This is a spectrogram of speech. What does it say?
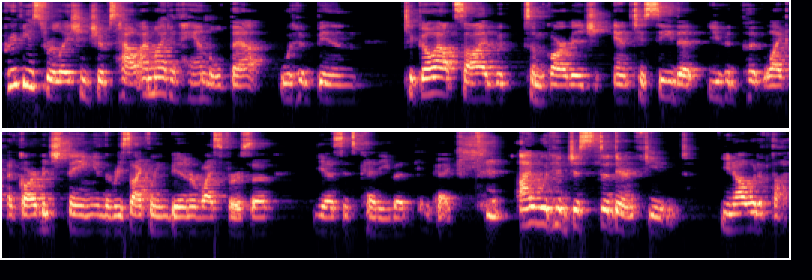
previous relationships, how I might have handled that would have been to go outside with some garbage and to see that you had put like a garbage thing in the recycling bin or vice versa. Yes, it's petty, but okay. I would have just stood there and fumed. You know, I would have thought,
